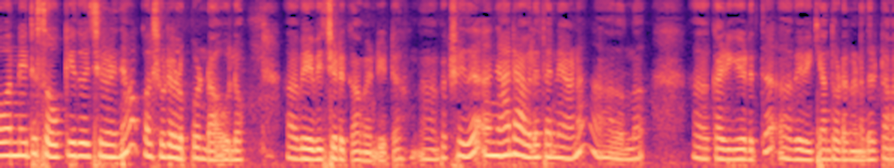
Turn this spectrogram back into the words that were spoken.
ഓവർനൈറ്റ് സോക്ക് ചെയ്ത് വെച്ച് കഴിഞ്ഞാൽ കുറച്ചുകൂടി എളുപ്പമുണ്ടാവുമല്ലോ വേവിച്ചെടുക്കാൻ വേണ്ടിയിട്ട്. പക്ഷേ ഇത് ഞാൻ രാവിലെ തന്നെയാണ് അതൊന്ന് കഴുകിയെടുത്ത് വേവിക്കാൻ തുടങ്ങണത് കേട്ടോ.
